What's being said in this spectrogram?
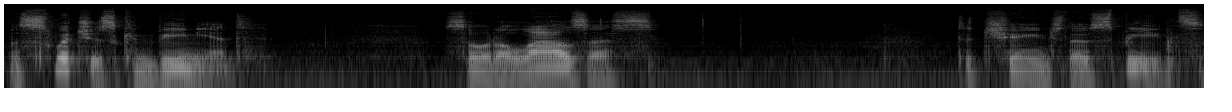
The switch is convenient, so it allows us to change those speeds.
